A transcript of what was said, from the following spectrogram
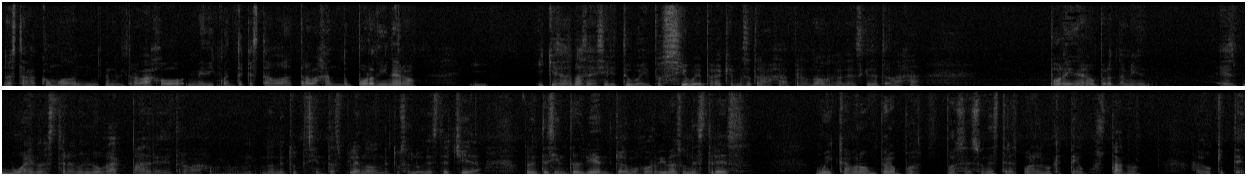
No estaba cómodo en, el trabajo, me di cuenta que estaba trabajando por dinero y, quizás vas a decir tú, güey, pues sí, güey, ¿para qué no se trabaja? Pero no, la verdad es que se trabaja por dinero, pero también es bueno estar en un lugar padre de trabajo, ¿no? donde tú te sientas pleno, donde tu salud esté chida, donde te sientas bien, que a lo mejor vivas un estrés muy cabrón, pero pues, pues es un estrés por algo que te gusta, ¿no? Algo que te,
